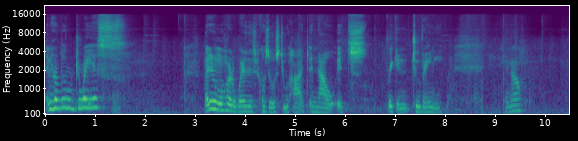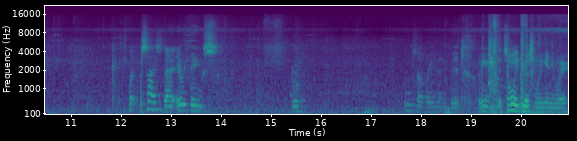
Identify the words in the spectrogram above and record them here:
And her little dress. I didn't want her to wear this because it was too hot and now it's freaking too rainy. You know? But besides that, everything's good. Stop raining in a bit. It's only drizzling anyway.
